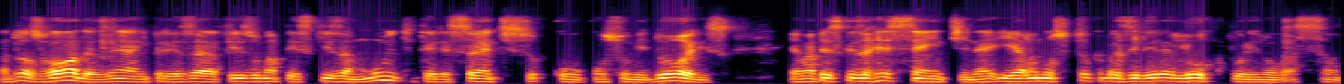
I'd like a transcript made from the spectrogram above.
A Duas Rodas, né, a empresa fez uma pesquisa muito interessante com consumidores, é uma pesquisa recente, né, e ela mostrou que o brasileiro é louco por inovação,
